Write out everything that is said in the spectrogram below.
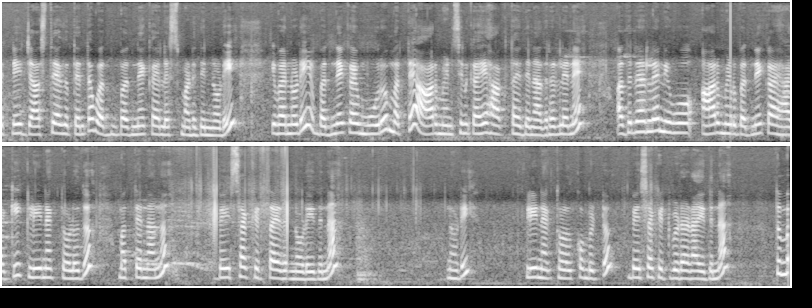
ಚಟ್ನಿ ಜಾಸ್ತಿ ಆಗುತ್ತೆ ಅಂತ ಒಂದು ಬದನೆಕಾಯಿ ಲೆಸ್ ಮಾಡಿದ್ದೀನಿ ನೋಡಿ. ಇವಾಗ ನೋಡಿ ಬದನೆಕಾಯಿ ಮೂರು ಮತ್ತು ಆರು ಮೆಣಸಿನಕಾಯಿ ಹಾಕ್ತಾ ಇದ್ದೀನಿ ಅದರಲ್ಲೇ ಅದರಲ್ಲೇ ನೀವು ಆರು ಮೂರು ಬದನೆಕಾಯಿ ಹಾಕಿ ಕ್ಲೀನಾಗಿ ತೊಳೆದು ಮತ್ತು ನಾನು ಬೇಯಿಸೋಕೆ ಇಡ್ತಾ ಇದ್ದೀನಿ ನೋಡಿ ಇದನ್ನು. ನೋಡಿ ಕ್ಲೀನಾಗಿ ತೊಳ್ಕೊಂಬಿಟ್ಟು ಬೇಯಿಸೋಕೆ ಇಟ್ಬಿಡೋಣ ಇದನ್ನು. ತುಂಬ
